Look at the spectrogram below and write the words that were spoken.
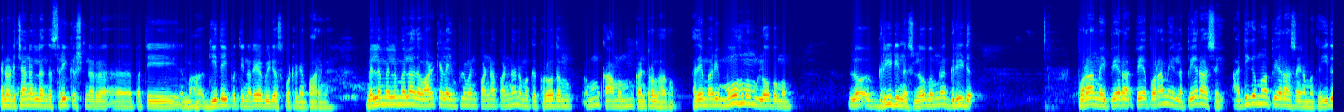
என்னோடய சேனலில் அந்த ஸ்ரீகிருஷ்ணர் பற்றி ம- கீதை பற்றி நிறைய வீடியோஸ் போட்டிருக்கேன் பாருங்கள் மெல்ல மெல்ல மெல்ல அதை வாழ்க்கையில் இம்ப்ளிமெண்ட் பண்ண பண்ண நமக்கு குரோதமும் காமமும் கண்ட்ரோல் ஆகும். அதே மாதிரி மோகமும் லோபமும். லோ கிரீடினஸ் லோபம்னா கிரீடு பொறாமை பேரா பே பொறாமை இல்லை பேராசை. அதிகமாக பேராசை நமக்கு. இது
